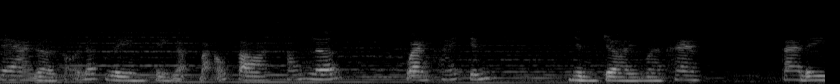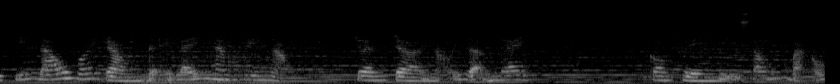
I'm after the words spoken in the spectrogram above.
ra rời khỏi đất liền thì gặp bão to, sóng lớn. Quan thái chính nhìn trời và than ta đi chiến đấu với rồng để lấy năm viên ngọc trên trời nổi giận đây. Con thuyền bị sóng bão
